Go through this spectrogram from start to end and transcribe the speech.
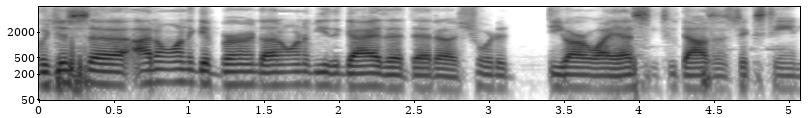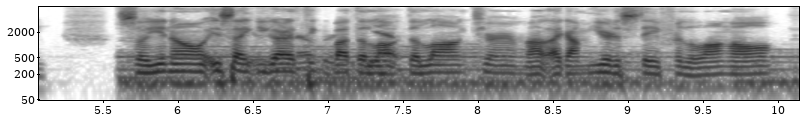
But just uh, I don't want to get burned. I don't want to be the guy that that uh, shorted DRYS in 2016. So you know, it's like you got to think about the long the long term. Like I'm here to stay for the long haul,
